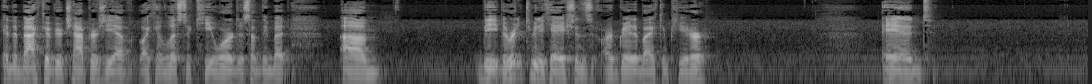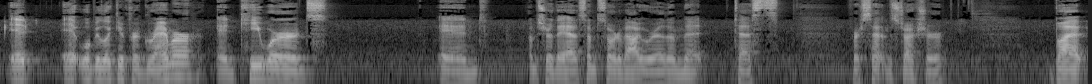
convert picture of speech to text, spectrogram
in the back of your chapters you have like a list of keywords or something, but um, the the written communications are graded by a computer, and it it will be looking for grammar and keywords, and I'm sure they have some sort of algorithm that tests for sentence structure. But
